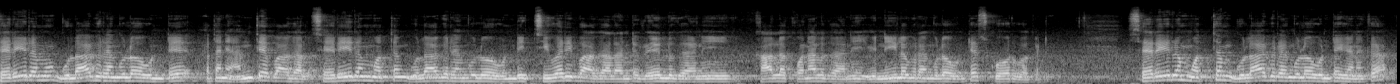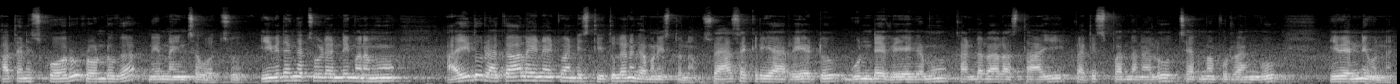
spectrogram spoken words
శరీరము గులాబీ రంగులో ఉంటే అతని అంత్య భాగాలు శరీరం మొత్తం గులాబీ రంగులో ఉండి చివరి భాగాలు అంటే వేళ్ళు కానీ కాళ్ళ కొనలు కానీ ఇవి నీలం రంగులో ఉంటే స్కోర్ ఒకటి. శరీరం మొత్తం గులాబీ రంగులో ఉంటే గనక అతని స్కోరు రెండుగా నిర్ణయించవచ్చు. ఈ విధంగా చూడండి మనము ఐదు రకాలైనటువంటి స్థితులను గమనిస్తున్నాం. శ్వాసక్రియ రేటు గుండె వేగము కండరాల స్థాయి ప్రతిస్పందనలు చర్మపు రంగు ఇవన్నీ ఉన్నాయి.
